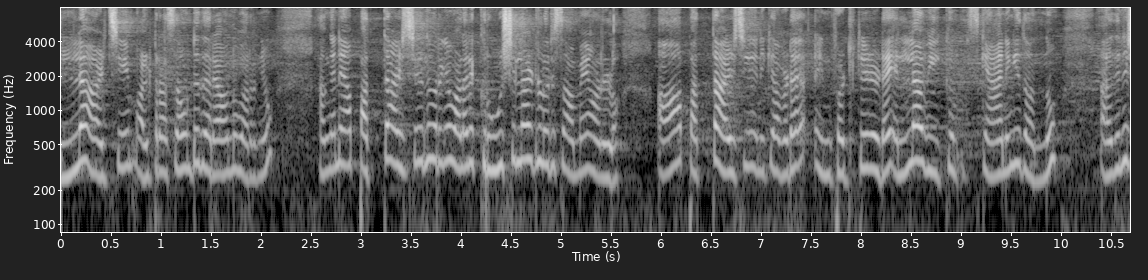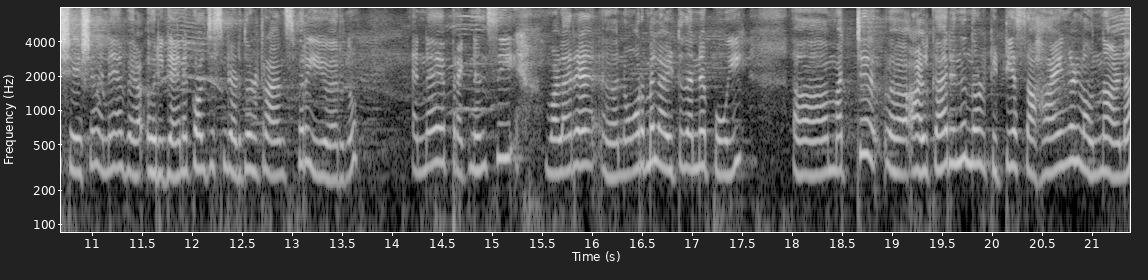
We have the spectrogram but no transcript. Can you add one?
എല്ലാ ആഴ്ചയും അൾട്രാസൗണ്ട് തരാമെന്ന് പറഞ്ഞു. അങ്ങനെ ആ പത്താഴ്ച എന്ന് പറഞ്ഞാൽ വളരെ ക്രൂഷ്യലായിട്ടുള്ളൊരു സമയമാണല്ലോ. ആ പത്താഴ്ച എനിക്ക് അവിടെ ഇൻഫെർട്ടിലിറ്റിയുടെ എല്ലാ വീക്കും സ്കാനിങ് തന്നു. അതിനുശേഷം എന്നെ ഒരു ഗൈനക്കോളജിസ്റ്റിന്റെ അടുത്തോട്ട് ട്രാൻസ്ഫർ ചെയ്യുമായിരുന്നു എന്റെ പ്രഗ്നൻസി വളരെ നോർമലായിട്ട് തന്നെ പോയി. മറ്റ് ആൾക്കാരിൽ നിന്ന് കിട്ടിയ സഹായങ്ങളിലൊന്നാണ്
